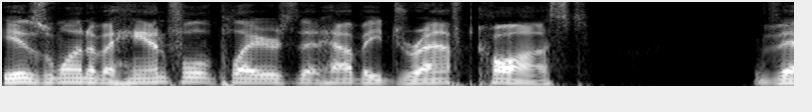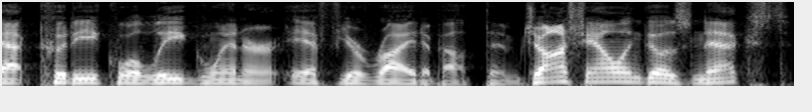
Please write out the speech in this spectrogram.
is one of a handful of players that have a draft cost that could equal league winner if you're right about them. Josh Allen goes next,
